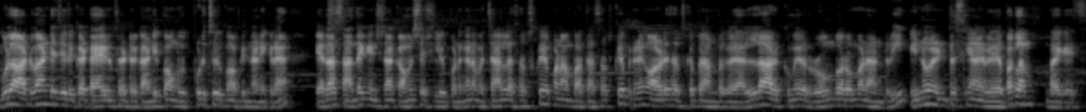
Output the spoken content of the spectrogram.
இவ்வளோ அட்வான்டேஜ் இருக்க டயர் இன்ஃப்ளேட்டர் கண்டிப்பாக உங்களுக்கு பிடிச்சிருக்கும் அப்படின்னு நினைக்கிறேன். ஏதாவது சந்தேகம் இருந்துச்சுன்னா கமெண்ட் செக்ஷன் லீவ் பண்ணுங்க. நம்ம சேனலில் சப்ஸ்கிரைப் பண்ணாமல் பார்த்தேன் சப்ஸ்கிரைப் பண்ணுங்க ஆல்ரெடி சப்ஸ்கிரைப் பண்ண எல்லாருக்குமே ரொம்ப ரொம்ப நன்றி. இன்னொரு இன்ட்ரெஸ்டிங்கான பார்க்கலாம். பை கைஸ்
